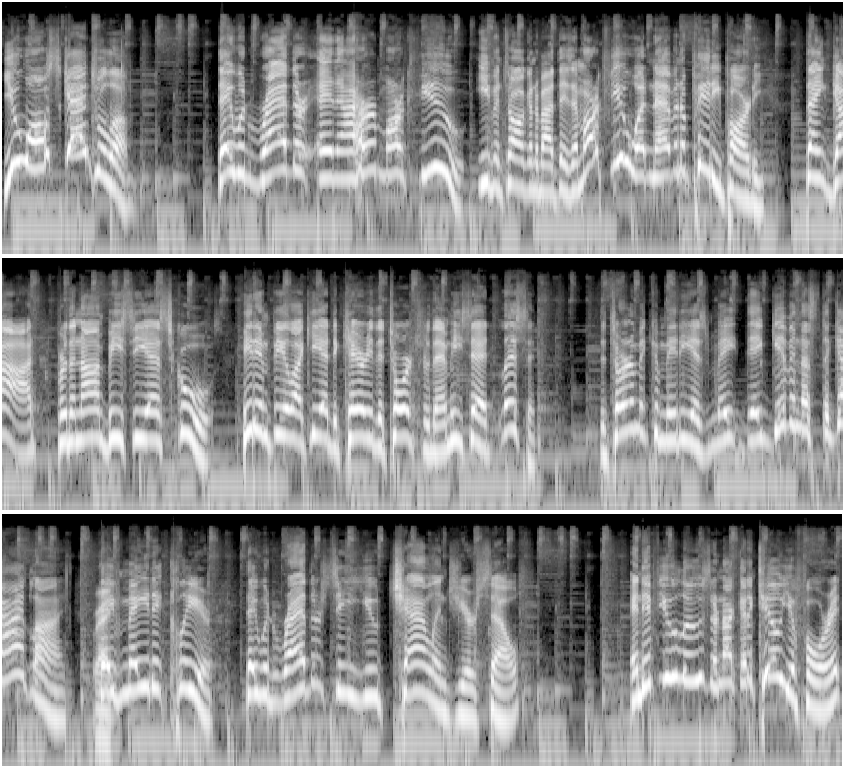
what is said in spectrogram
You won't schedule them. They would rather, and I heard Mark Few even talking about this, and Mark Few wasn't having a pity party. Thank God for the non-BCS schools. He didn't feel like he had to carry the torch for them. He said, listen, the tournament committee has made, they've given us the guidelines. Right. They've made it clear. They would rather see you challenge yourself. And if you lose, they're not going to kill you for it.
